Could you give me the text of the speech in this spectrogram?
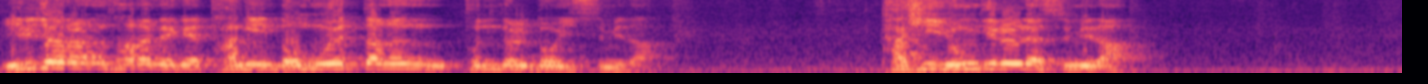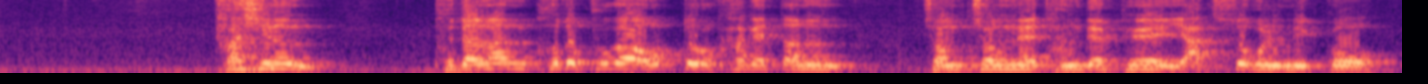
일 잘하는 사람에게 당이 너무했다는 분들도 있습니다. 다시 용기를 냈습니다. 다시는 부당한 컷오프가 없도록 하겠다는 정청래 당대표의 약속을 믿고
